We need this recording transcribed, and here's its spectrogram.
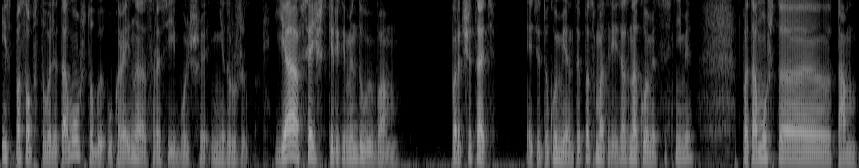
и способствовали тому, чтобы Украина с Россией больше не дружила. Я всячески рекомендую вам прочитать эти документы, посмотреть, ознакомиться с ними, потому что там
